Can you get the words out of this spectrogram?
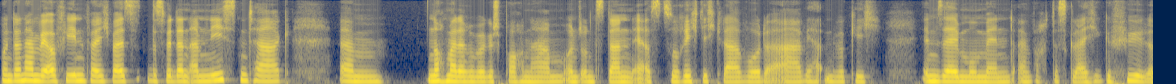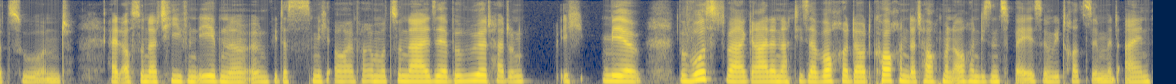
Und dann haben wir auf jeden Fall, ich weiß, dass wir dann am nächsten Tag ähm, nochmal darüber gesprochen haben und uns dann erst so richtig klar wurde, ah, wir hatten wirklich im selben Moment einfach das gleiche Gefühl dazu und halt auf so einer tiefen Ebene irgendwie, dass es mich auch einfach emotional sehr berührt hat und ich mir bewusst war, gerade nach dieser Woche dort kochen, da taucht man auch in diesen Space irgendwie trotzdem mit ein,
